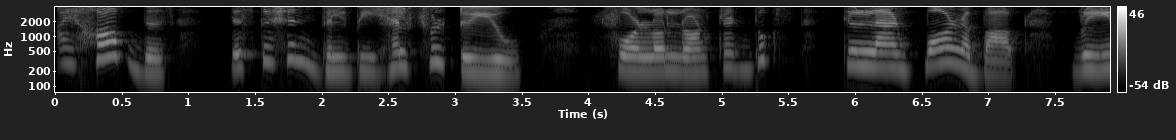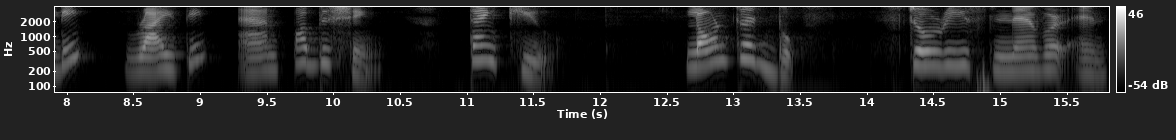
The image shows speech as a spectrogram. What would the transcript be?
I hope this discussion will be helpful to you. Follow Laundered Books to learn more about reading, writing, and publishing. Thank you. Laundered Books Stories Never End.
